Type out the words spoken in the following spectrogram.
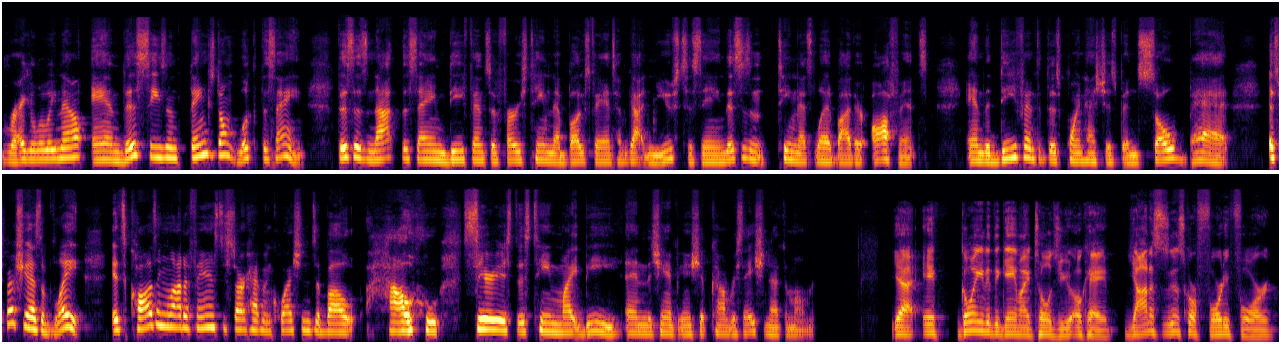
regularly now. And this season, things don't look the same. This is not the same defensive first team that Bucks fans have gotten used to seeing. This isn't a team that's led by their offense. And the defense at this point has just been so bad, especially as of late. It's causing a lot of fans to start having questions about how serious this team might be in the championship conversation at the moment. Yeah, if going into the game, I told you, okay, Giannis is going to score 44.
